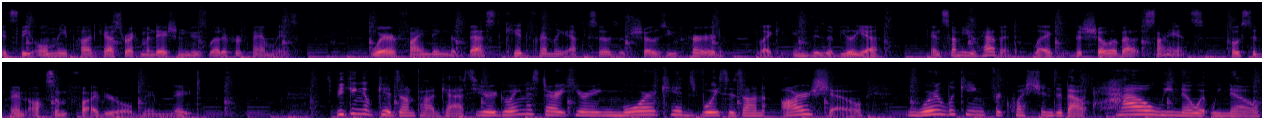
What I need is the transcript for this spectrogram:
It's the only podcast recommendation newsletter for families. We're finding the best kid friendly episodes of shows you've heard, like Invisibilia, and some you haven't, like the show about science, hosted by an awesome five year old named Nate. Speaking of kids on podcasts, you're going to start hearing more kids' voices on our show. We're looking for questions about how we know what we know,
